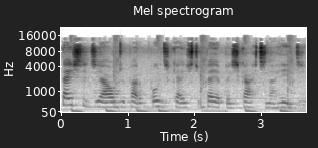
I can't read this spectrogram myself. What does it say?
Teste de áudio para o podcast Peia Pescarte na rede.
